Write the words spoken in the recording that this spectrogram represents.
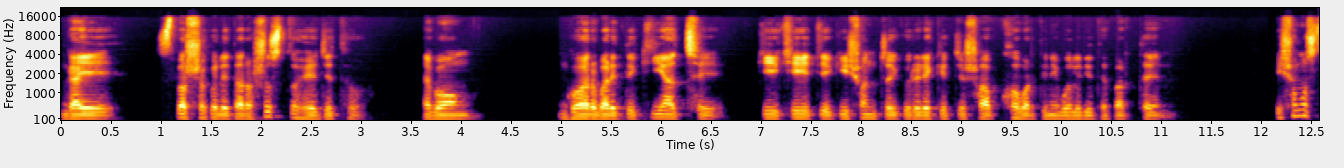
গায়ে স্পর্শ করলে তারা সুস্থ হয়ে যেত এবং ঘর বাড়িতে কি আছে, কি খেয়েছে, কি সঞ্চয় করে রেখেছে, সব খবর তিনি বলে দিতে পারতেন। এই সমস্ত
